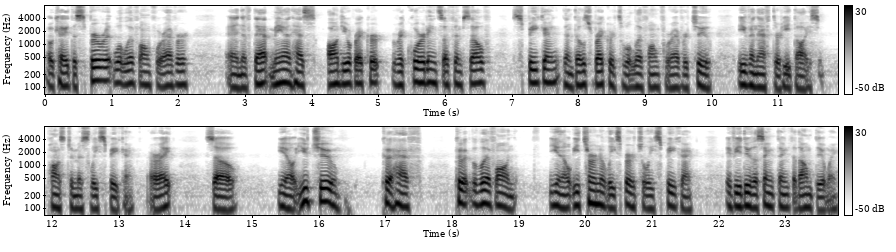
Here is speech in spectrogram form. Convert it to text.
Okay, the spirit will live on forever. And if that man has audio record recordings of himself speaking, then those records will live on forever too, even after he dies, posthumously speaking. All right. So, you know, you too could have, could live on, you know, eternally, spiritually speaking, if you do the same thing that I'm doing.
